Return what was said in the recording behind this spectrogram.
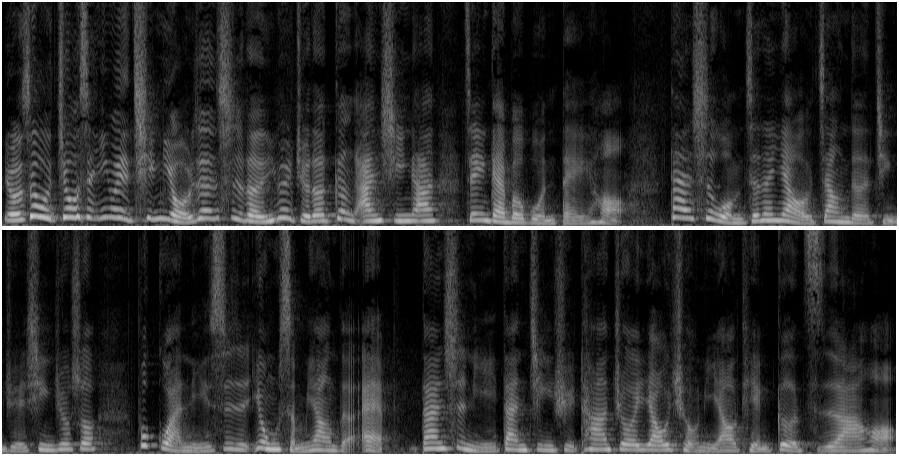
有时候就是因为亲友认识的，因为觉得更安心啊，这应该不问题哈。但是我们真的要有这样的警觉性，就是说，不管你是用什么样的 app，但是你一旦进去，它就会要求你要填个资啊，哈，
